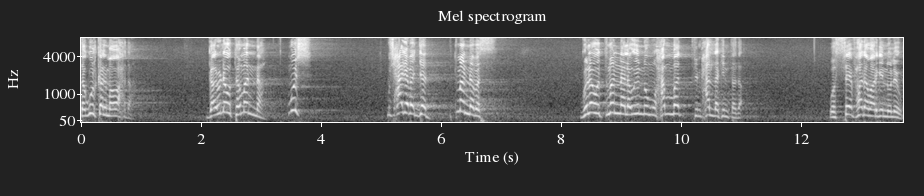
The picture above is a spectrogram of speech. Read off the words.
تقول كلمة واحدة. قالوا له تمنى. مش مش حاجة بجد اتمنى بس. قل له اتمنى لو إنه محمد في محلك أنت ده. والسيف هذا مارقينه له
